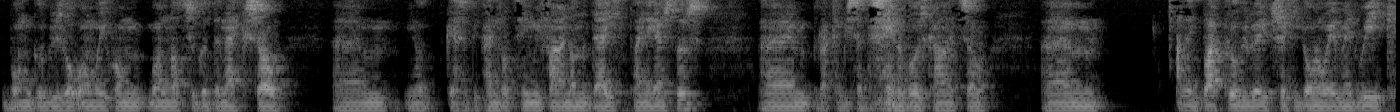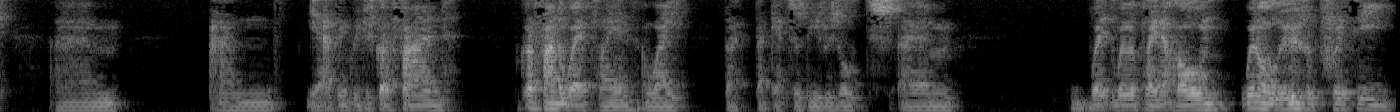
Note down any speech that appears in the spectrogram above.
one good result one week, one, one not so good the next. So, um, you know, guess it depends what team we find on the day playing against us. Um, that can be said the same of us, can't it? So, um, I think Blackpool will be really tricky going away midweek. Um, and yeah, I think we've just got to find, we've got to find a way of playing away that, that gets us these results. Um, the way we're playing at home, win or lose, we're pretty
